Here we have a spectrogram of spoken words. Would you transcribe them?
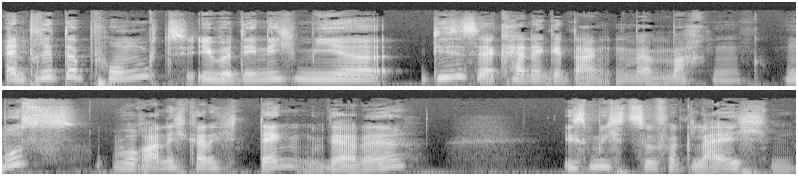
Ein dritter Punkt, über den ich mir dieses Jahr keine Gedanken mehr machen muss, woran ich gar nicht denken werde, ist mich zu vergleichen.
